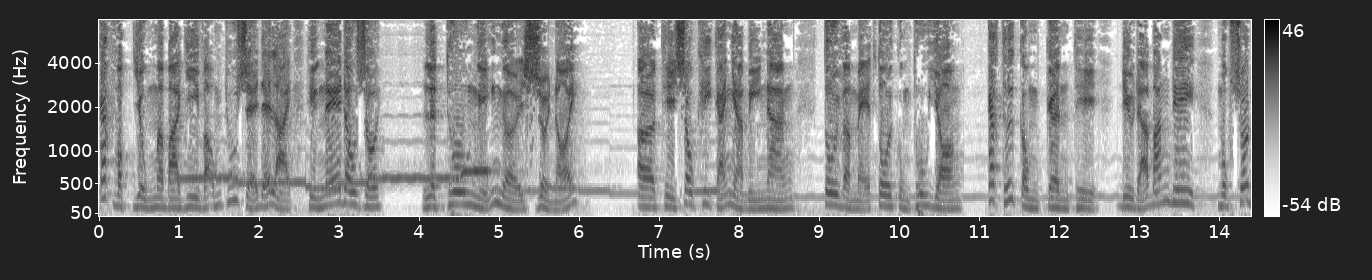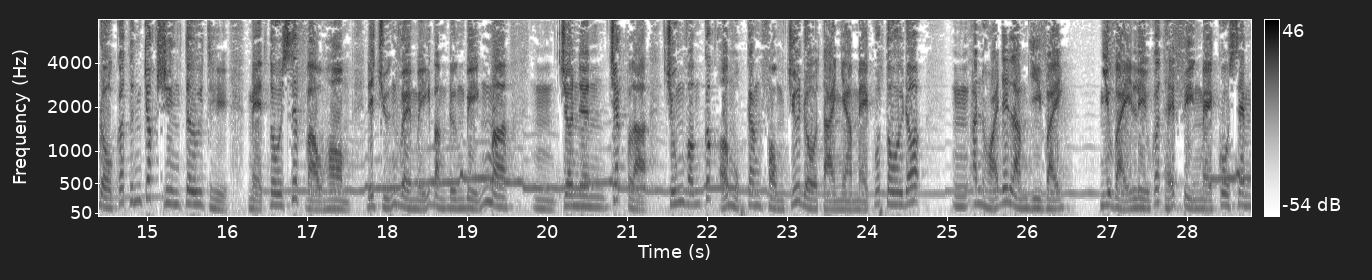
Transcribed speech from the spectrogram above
Các vật dụng mà bà dì và ông chú rể để lại Hiện nay ở đâu rồi? Lịch Thu nghĩ ngợi rồi nói Ờ thì sau khi cả nhà bị nạn Tôi và mẹ tôi cùng thu dọn. Các thứ cồng kềnh thì đều đã bán đi. Một số đồ có tính chất riêng tư thì mẹ tôi xếp vào hòm Để chuyển về Mỹ bằng đường biển mà. Ừ, Cho nên chắc là chúng vẫn cất ở một căn phòng chứa đồ tại nhà mẹ của tôi đó. Ừ, Anh hỏi để làm gì vậy? Như vậy liệu có thể phiền mẹ cô xem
